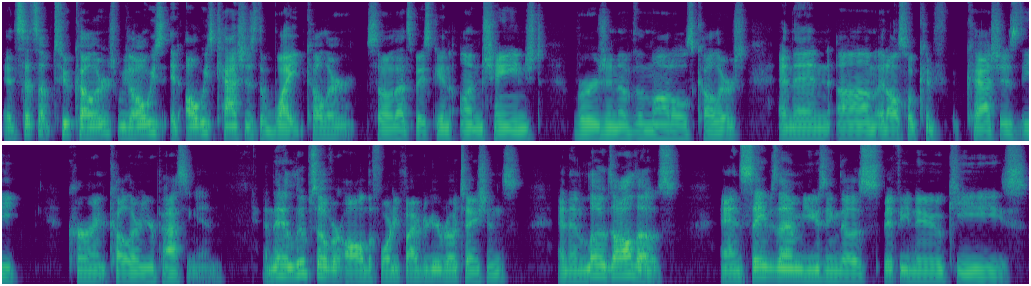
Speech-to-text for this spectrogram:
It sets up two colors. We always it always caches the white color, so that's basically an unchanged version of the model's colors. And then um, it also caches the current color you're passing in. And then it loops over all the 45 degree rotations and then loads all those and saves them using those spiffy new keys.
